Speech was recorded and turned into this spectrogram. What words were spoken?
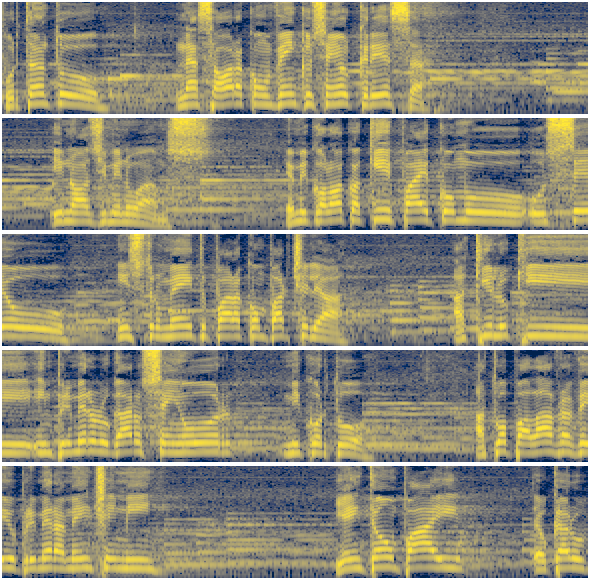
Portanto, nessa hora convém que o Senhor cresça e nós diminuamos. Eu me coloco aqui, Pai, como o seu instrumento para compartilhar aquilo que, em primeiro lugar, o Senhor me cortou. A tua palavra veio primeiramente em mim. E então, Pai, eu quero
